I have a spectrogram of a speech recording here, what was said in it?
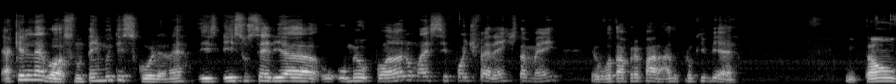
é aquele negócio, não tem muita escolha, né? Isso seria o, o meu plano, mas se for diferente também, eu vou estar preparado para o que vier. Então,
